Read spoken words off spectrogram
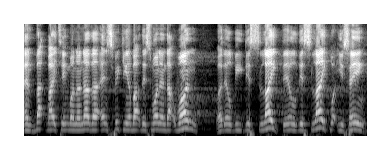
and backbiting one another and speaking about this one and that one where they'll be dislike, they'll dislike what you're saying.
